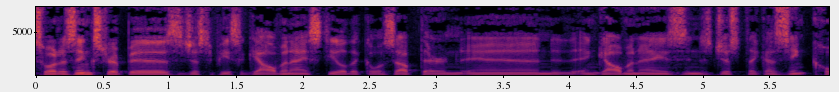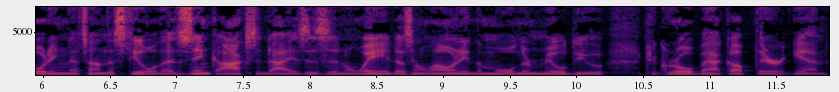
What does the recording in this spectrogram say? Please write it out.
So what a zinc strip is, is just a piece of galvanized steel that goes up there and and, and galvanizes is just like a zinc coating that's on the steel. That zinc oxidizes in a way it doesn't allow any of the mold or mildew to grow back up there again.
